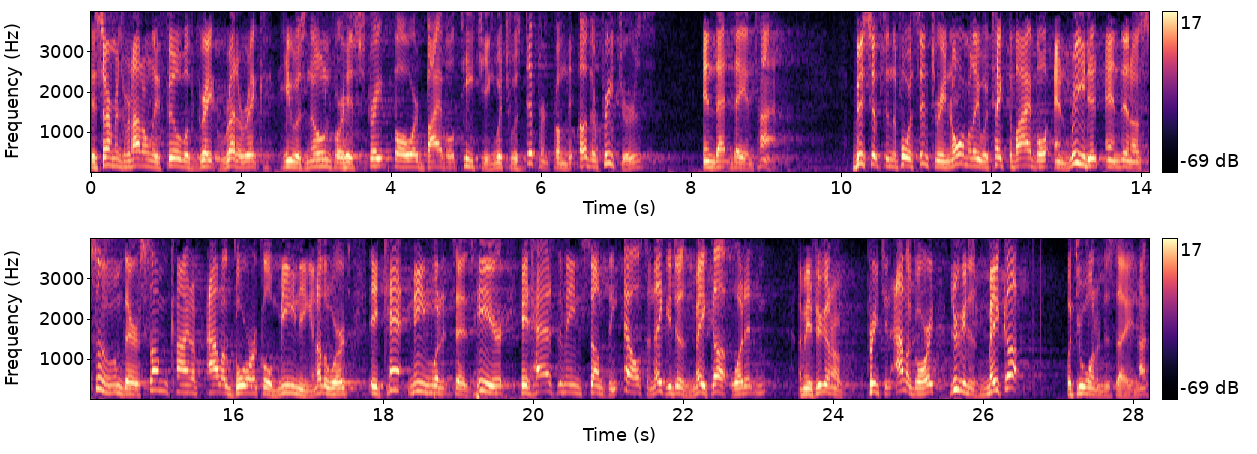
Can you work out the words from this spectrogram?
His sermons were not only filled with great rhetoric, he was known for his straightforward Bible teaching, which was different from the other preachers in that day and time. Bishops in the fourth century normally would take the Bible and read it and then assume there's some kind of allegorical meaning. In other words, it can't mean what it says here, it has to mean something else, and they could just make up what it. I mean, if you're going to preach an allegory, you can just make up what you wanted to say, not,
